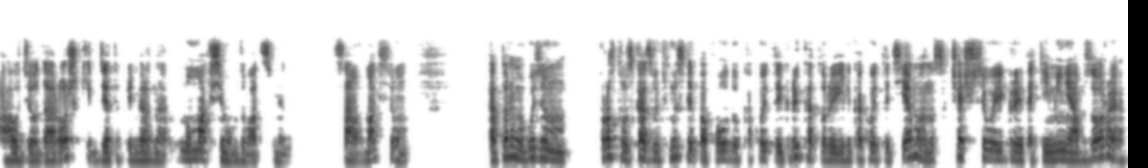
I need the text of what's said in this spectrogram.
аудиодорожки, где-то примерно, ну максимум 20 минут, самый максимум, в которой мы будем просто высказывать мысли по поводу какой-то игры, которая или какой-то темы, но чаще всего игры, такие мини-обзоры,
